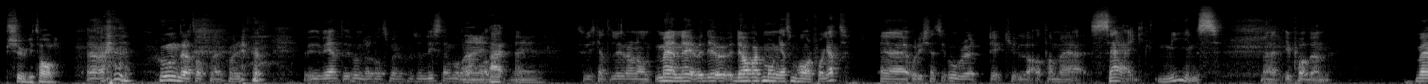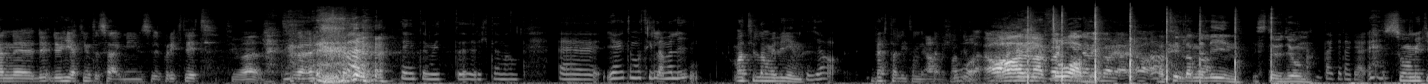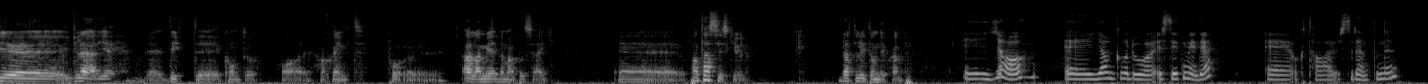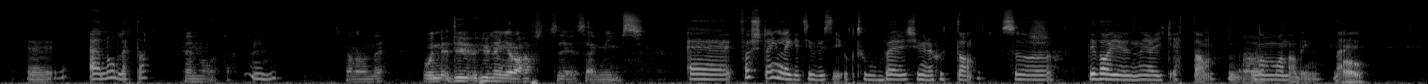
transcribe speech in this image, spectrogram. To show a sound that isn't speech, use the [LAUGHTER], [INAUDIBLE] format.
20-tal. Eh, [LAUGHS] Hundratals människor. Vi är inte hundratals människor som lyssnar på vår Nej, podd. nej. Nej. nej. Så vi ska inte lura någon. Men eh, det, det har varit många som har frågat. Eh, Och det känns ju oerhört kul att ha med SÄG-memes med i podden. Men eh, du, du heter ju inte SÄG-memes på riktigt. Tyvärr. Tyvärr. [LAUGHS] Tyvärr, [LAUGHS] det är inte mitt eh, riktiga namn. Eh, jag heter Matilda Melin. Matilda Melin, Ja, berätta lite om dig själv. Matilda. Ja, en hej, applåd. först Innan vi börjar. Ja. Matilda Melin i studion. tackar, tackar. Så mycket eh, glädje eh, ditt eh, konto har, har skänkt på eh, alla medlemmar på SÄG. Eh, fantastiskt kul. Berätta lite om dig själv. Eh, ja, eh, jag går då estetmedia eh, och tar studenten nu. Eh, är 01 En och åtta. mm. Spännande. Och du, hur länge har du haft eh, SÄG memes? eh, Första inlägget gjordes i oktober 2017. Så det var ju när jag gick ettan, Ja. någon månad in där. Wow.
